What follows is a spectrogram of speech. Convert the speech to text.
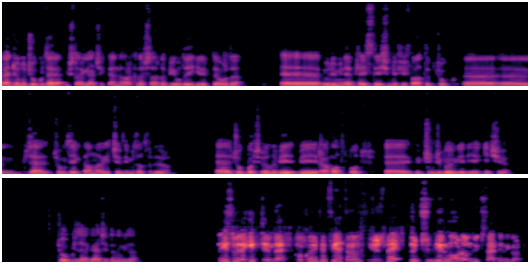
Bence onu çok güzel yapmışlar gerçekten de. Arkadaşlarla bir odaya girip de orada e, ölümüne PlayStation ve FIFA atıp çok e, e, güzel, çok zevkli anlar geçirdiğimizi hatırlıyorum. E, çok başarılı bir bir hotspot. E, üçüncü bölge diye geçiyor. Çok güzel, gerçekten güzel. İzmir'e gittiğimde kokoreçin fiyatının %320 oranında yükseldiğini gördüm.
